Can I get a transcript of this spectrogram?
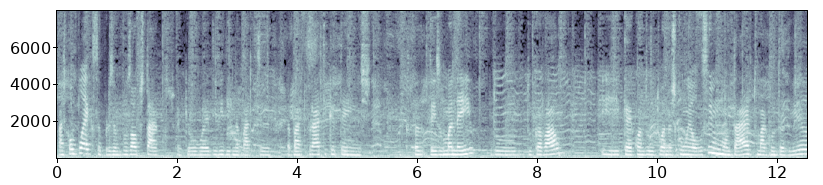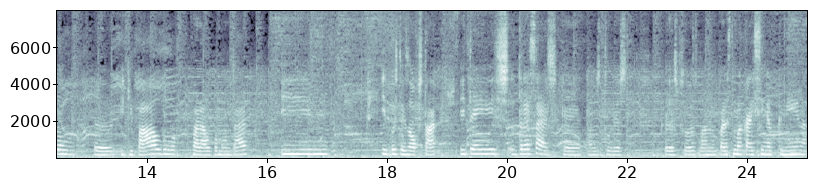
mais complexa, por exemplo, os obstáculos, aquilo é dividido na parte, na parte prática, tens, tens o maneio do, do cavalo e que é quando tu andas com ele sem o montar, tomar conta dele, uh, equipá-lo, prepará-lo para montar. E, e depois tens obstáculos e tens dressage, que é quando tu vês as pessoas lá, parece uma caixinha pequenina,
